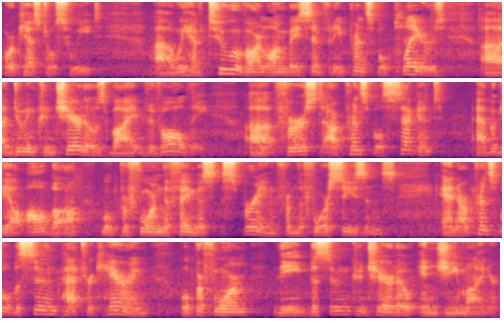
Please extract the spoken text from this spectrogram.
orchestral suite, uh, we have two of our Long Bay Symphony principal players uh, doing concertos by Vivaldi. Uh, first, our principal second, Abigail Alba, will perform the famous Spring from the Four Seasons, and our principal bassoon, Patrick Herring, will perform the bassoon concerto in G minor.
